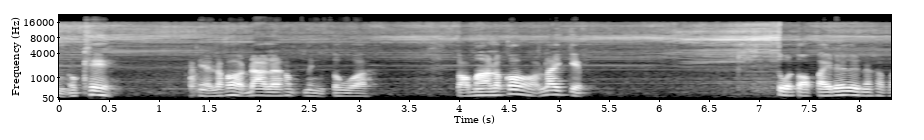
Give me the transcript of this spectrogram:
มโอเคเนี่ยแล้วก็ได้แล้วครับหนึ่งตัว ต่อมาแล้วก็ไล่เก็บ ตัวต่อไปได้เลยนะครับ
